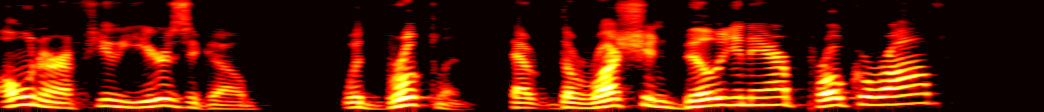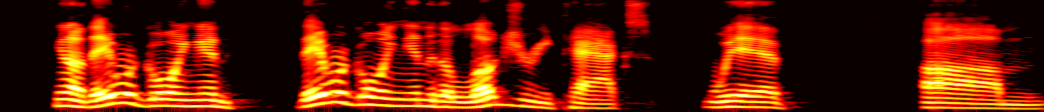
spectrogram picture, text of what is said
owner a few years ago with Brooklyn, that the Russian billionaire Prokhorov. You know, they were going in. They were going into the luxury tax with, um,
